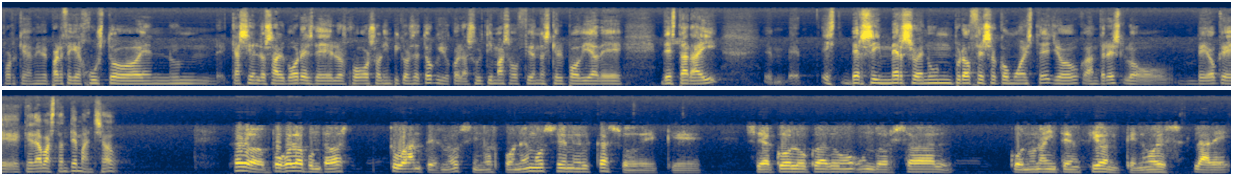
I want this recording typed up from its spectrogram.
Porque a mí me parece que justo en un, casi en los albores de los Juegos Olímpicos de Tokio, con las últimas opciones que él podía de, de estar ahí, eh, verse inmerso en un proceso como este, yo, Andrés, lo veo que queda bastante manchado. Claro, un poco lo apuntabas tú antes, ¿no? Si nos ponemos en el caso de que se ha colocado un dorsal con una intención que no es la de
